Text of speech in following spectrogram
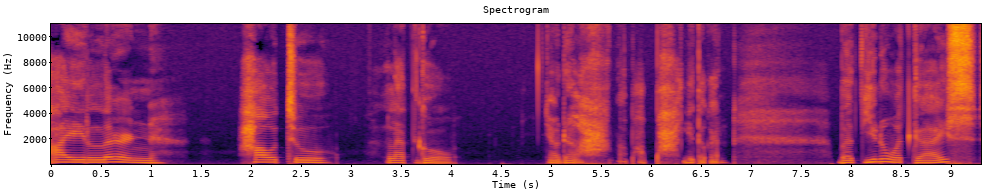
I learn how to let go. Ya udahlah nggak apa-apa gitu kan. But you know what guys?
